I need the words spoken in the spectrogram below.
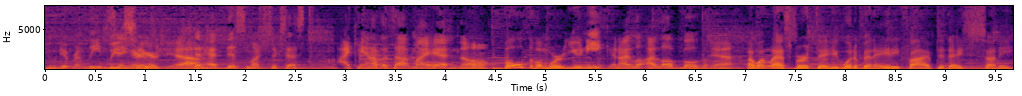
two different lead, Lead singers, yeah. that had this much success? I can't off the top of my head. No. both of them were unique, and I, lo- I love both of them. Yeah. My one last birthday, he would have been 85 today. Sonny,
